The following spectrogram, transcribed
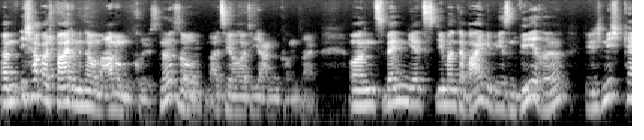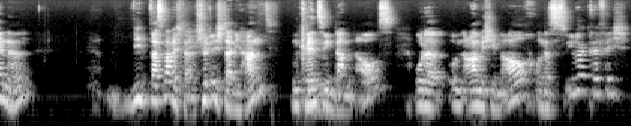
ähm, ich habe euch beide mit einer Umarmung begrüßt, ne? So, als ihr heute hier angekommen seid. Und wenn jetzt jemand dabei gewesen wäre, den ich nicht kenne, wie, was mache ich da? Schüttel ich da die Hand und grenze ihn damit aus? Oder umarme ich ihn auch? Und das ist übergriffig?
